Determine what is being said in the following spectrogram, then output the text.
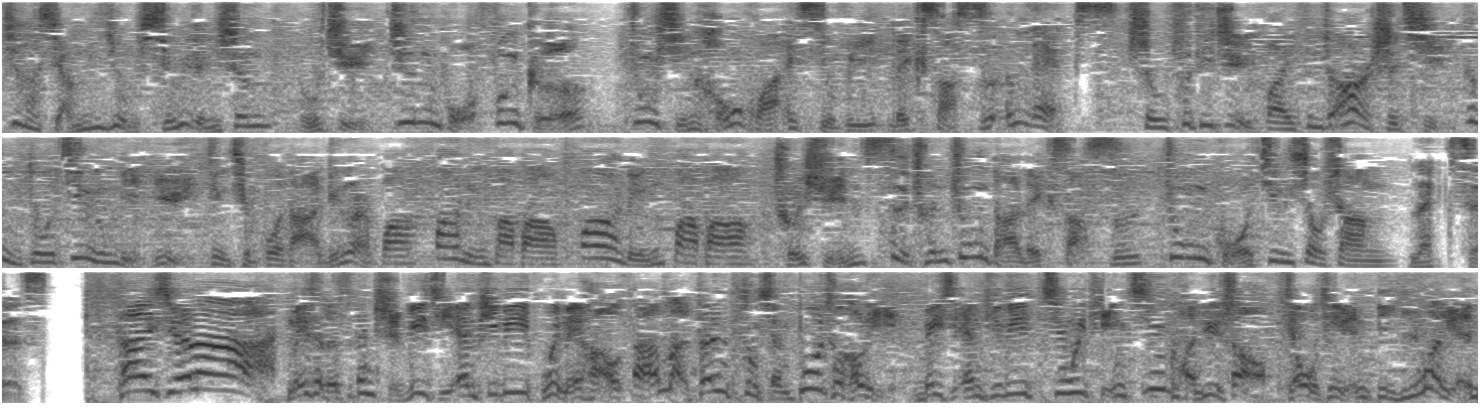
驾享有型人生，独具真我风格。中型豪华 SUV 雷克萨斯 NX，首付低至百分之二十起，更多金融领域，敬请拨打零二八八零八八八零八八，垂询四川中达雷克萨斯中国经销商 Lexus。开学啦！梅赛德斯奔驰 V 级 MPV 为美好打满分，纵享多重好礼。V 级 MPV 新威霆新款预售，小五千元抵一万元。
